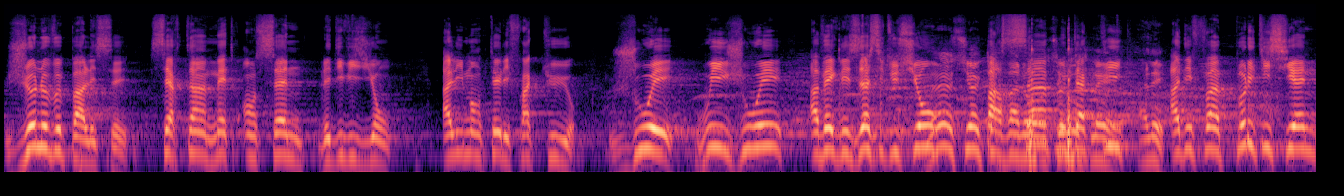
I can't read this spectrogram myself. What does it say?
Je ne veux pas laisser certains mettre en scène les divisions, alimenter les fractures. jouer, oui, jouer avec les institutions par simple tactique à des fins politiciennes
